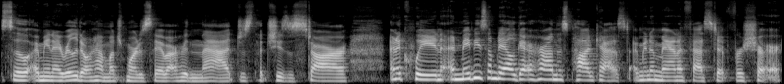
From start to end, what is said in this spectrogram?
so, I mean, I really don't have much more to say about her than that, just that she's a star and a queen. And maybe someday I'll get her on this podcast. I'm to manifest it for sure.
